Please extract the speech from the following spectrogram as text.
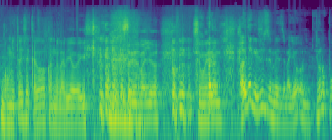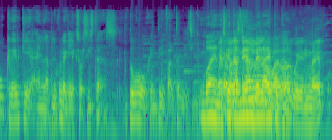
vomitó y se cagó cuando la vio y se desmayó. Se murieron. ahorita que dices se me desmayó, yo no puedo creer que en la película El Exorcista tuvo gente infarto en el cine. Bueno, es que también ve la época. en la época.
